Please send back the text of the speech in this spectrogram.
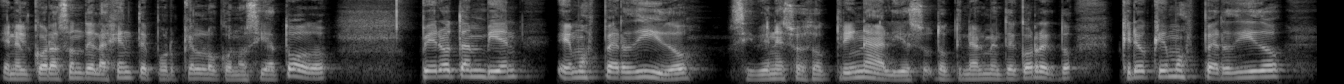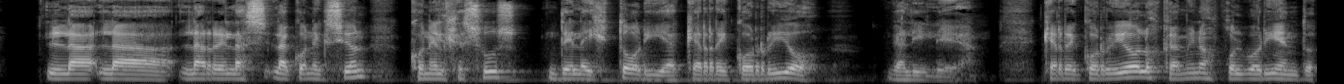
en el corazón de la gente porque él lo conocía todo, pero también hemos perdido si bien eso es doctrinal y es doctrinalmente correcto, creo que hemos perdido la, la, la, conexión con el Jesús de la historia que recorrió Galilea, que recorrió los caminos polvorientos,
